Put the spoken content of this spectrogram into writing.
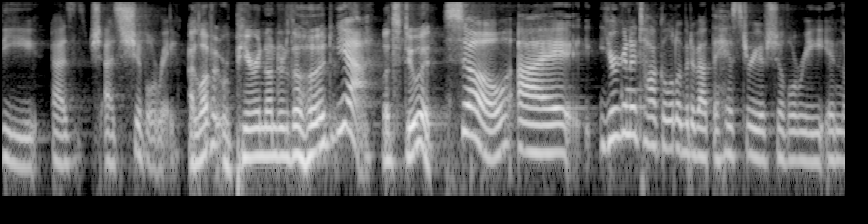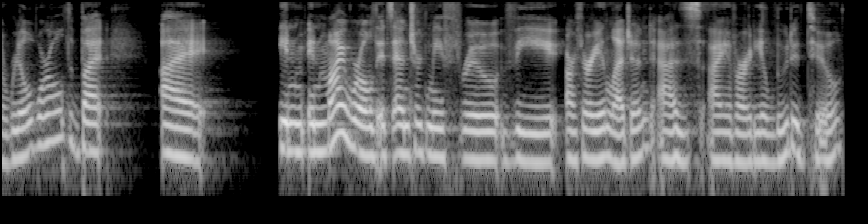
the as as chivalry. I love it. We're peering under the hood. Yeah. Let's do it. So uh, you're going to talk a little bit about the history of chivalry in the real world, but uh, in in my world, it's entered me through the Arthurian legend, as I have already alluded to,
